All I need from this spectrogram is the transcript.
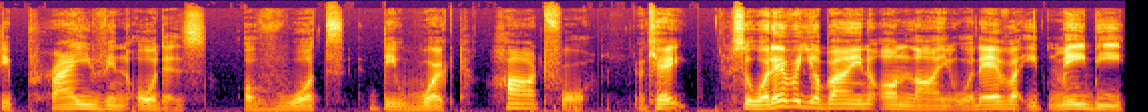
depriving others of what they worked hard for. Okay, so, whatever you're buying online, whatever it may be,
